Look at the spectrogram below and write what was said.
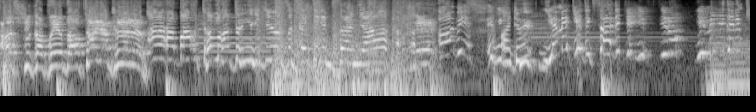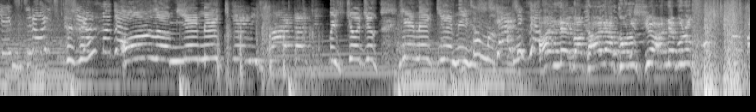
Aç şu kapıyı baltayla kırarım! Aa baltamadı ne diyorsun Kadir'im sen ya? Abi e, yemek yedik sadece iftira. Yemin ederim ki iftira hiçbir şey yapmadım. Oğlum yemek yemiş karnı acıkmış çocuk yemek yemiş. Tamam. Gerçekten Anne bak hala konuşuyor. Anne bunu konuşturma.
